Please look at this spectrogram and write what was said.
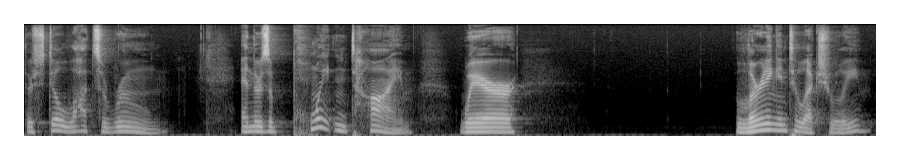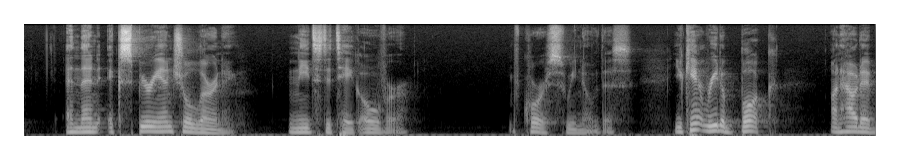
There's still lots of room. And there's a point in time where learning intellectually and then experiential learning needs to take over. Of course, we know this. You can't read a book on how to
